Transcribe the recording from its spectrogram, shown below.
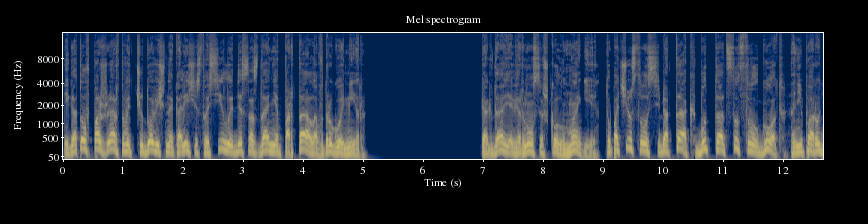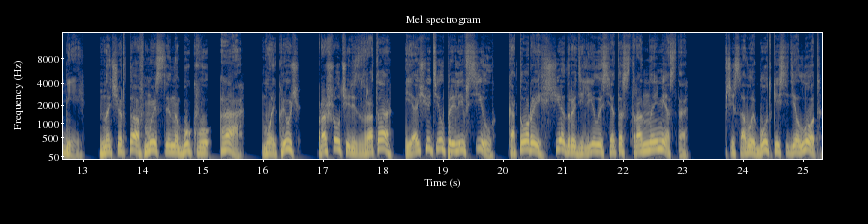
и готов пожертвовать чудовищное количество силы для создания портала в другой мир. Когда я вернулся в школу магии, то почувствовал себя так, будто отсутствовал год, а не пару дней. Начертав мысленно букву «А», мой ключ прошел через врата и ощутил прилив сил, который щедро делилось это странное место. В часовой будке сидел лот,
